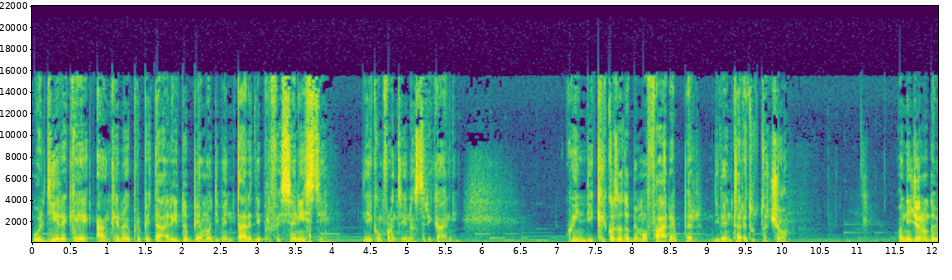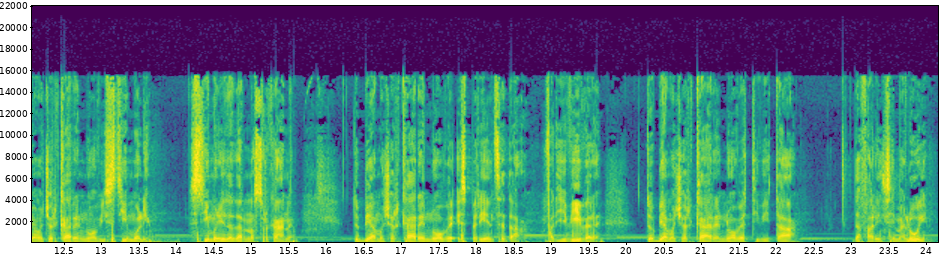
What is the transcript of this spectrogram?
Vuol dire che anche noi proprietari dobbiamo diventare dei professionisti nei confronti dei nostri cani. Quindi che cosa dobbiamo fare per diventare tutto ciò? Ogni giorno dobbiamo cercare nuovi stimoli, stimoli da dare al nostro cane. Dobbiamo cercare nuove esperienze da fargli vivere. Dobbiamo cercare nuove attività da fare insieme a lui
